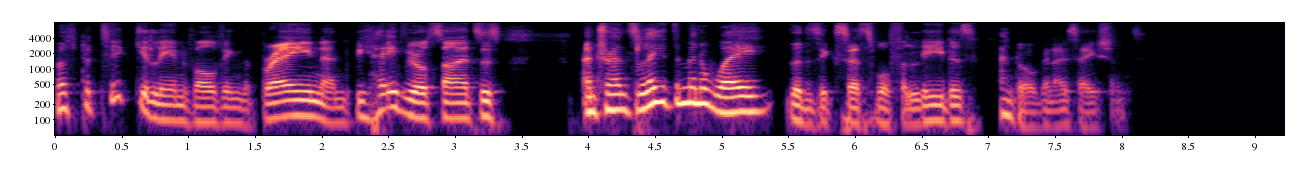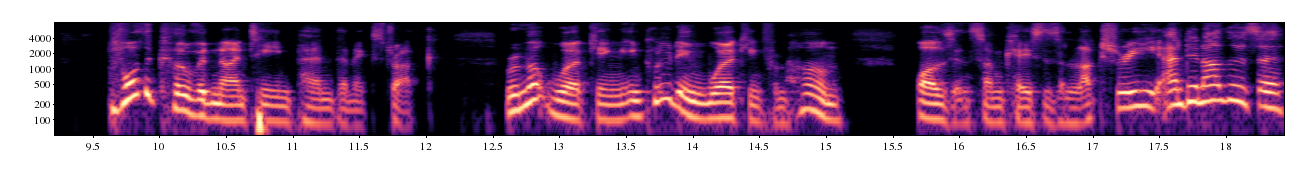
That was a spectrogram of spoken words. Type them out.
most particularly involving the brain and behavioral sciences, and translate them in a way that is accessible for leaders and organizations. Before the COVID 19 pandemic struck, remote working, including working from home, was in some cases a luxury and in others a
